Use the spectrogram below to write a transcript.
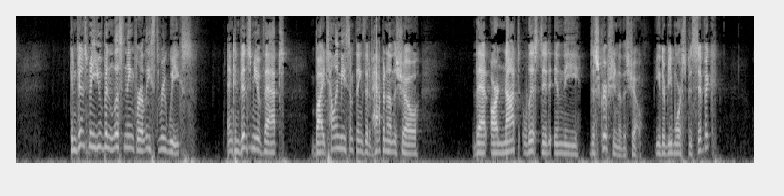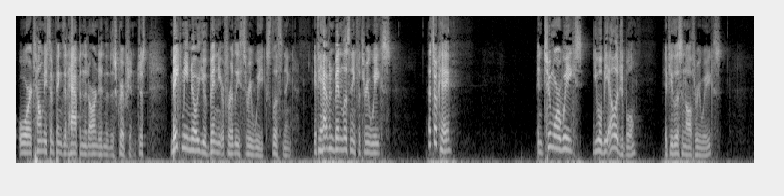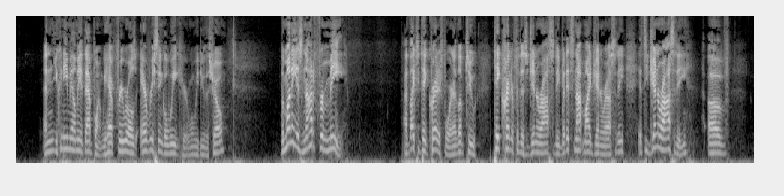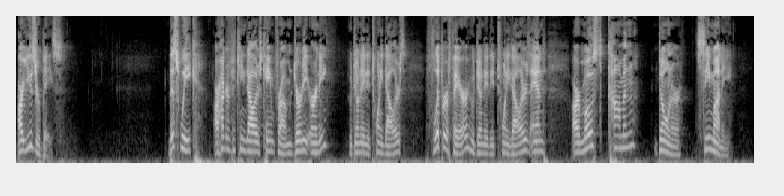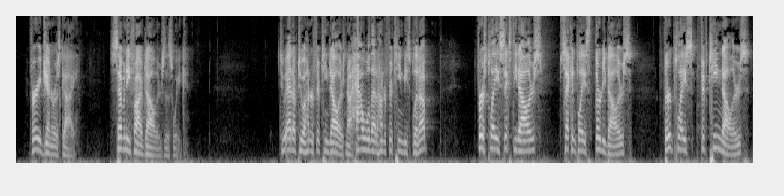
Convince me you've been listening for at least three weeks, and convince me of that by telling me some things that have happened on the show that are not listed in the description of the show. Either be more specific or tell me some things that happened that aren't in the description. Just make me know you've been here for at least three weeks listening. If you haven't been listening for three weeks, that's okay. In two more weeks, you will be eligible if you listen all three weeks. And you can email me at that point. We have free rolls every single week here when we do the show. The money is not from me. I'd like to take credit for it. I'd love to take credit for this generosity, but it's not my generosity. It's the generosity of our user base. This week, our $115 came from Dirty Ernie, who donated $20, Flipper Fair, who donated $20, and our most common donor, C Money, very generous guy, $75 this week. To add up to $115. Now, how will that 115 be split up? First place, $60. Second place, $30. Third place, $15.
